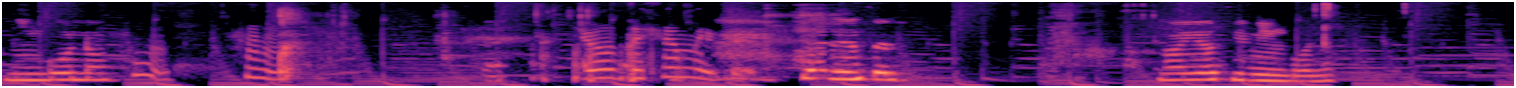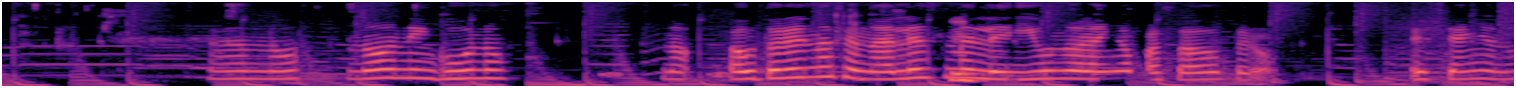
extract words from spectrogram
Ninguno. Yo, déjame ver. No, yo sí ninguno. Ah, no, no, ninguno. No, autores nacionales me leí uno el año pasado, pero este año no.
